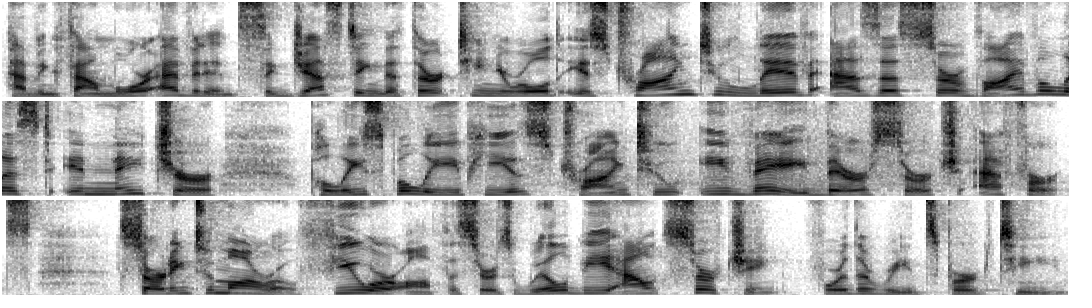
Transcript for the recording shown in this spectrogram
Having found more evidence suggesting the 13-year-old is trying to live as a survivalist in nature, police believe he is trying to evade their search efforts. Starting tomorrow, fewer officers will be out searching for the Reedsburg teen.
